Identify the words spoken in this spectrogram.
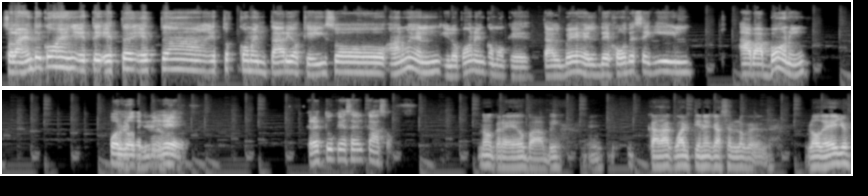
So, la gente coge este, este, esta, estos comentarios que hizo Anuel y lo ponen como que tal vez él dejó de seguir a Bad Bunny por Por lo el del video. video. ¿Crees tú que ese es el caso? No creo, papi. Cada cual tiene que hacer lo que lo de ellos.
